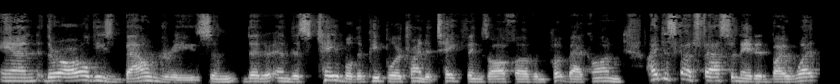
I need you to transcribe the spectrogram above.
And there are all these boundaries and that and this table that people are trying to take things off of and put back on. I just got fascinated by what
